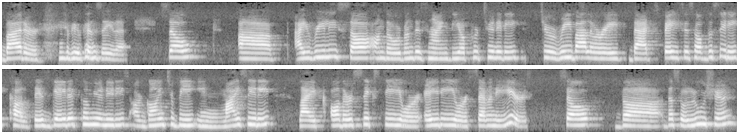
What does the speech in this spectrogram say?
better, if you can say that. So uh, I really saw on the urban design the opportunity to revalorate that spaces of the city because these gated communities are going to be in my city like other 60 or 80 or 70 years. So the the solution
